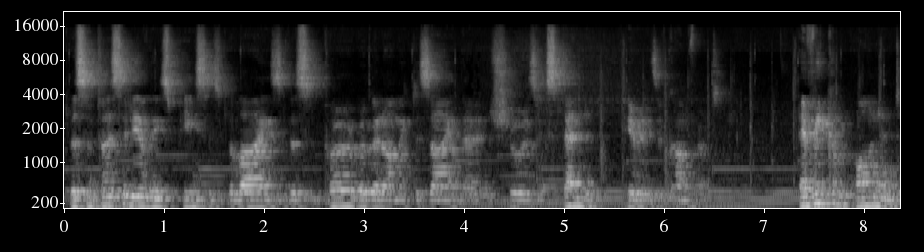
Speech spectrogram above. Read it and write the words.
The simplicity of these pieces belies the superb ergonomic design that ensures extended periods of comfort. Every component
